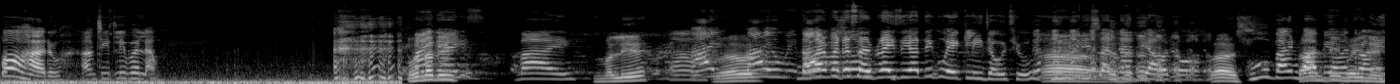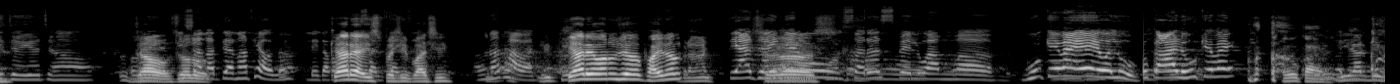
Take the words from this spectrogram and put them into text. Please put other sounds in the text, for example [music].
બહુ સારું. આમ ચીટલી ભલે આમ. બાય મળીએ. બરાબર. તમારા માટે સરપ્રાઈઝ એ હતી હું એકલી જાઉં છું? [laughs] કિશન નથી આવતો. બસ. હું ભાઈ ભાભી હવે શાંતિભાઈને. જઈએ છે જાઓ ચલો. અત્યારે નથી આવતો? ક્યારે આવીશ પછી. પાછી? ક્યાં રહેવાનું છે? ફાઇનલ ત્યાં જઈને સરસ. સરસ પેલું આમ હું કેવાય એ ઓલું કાર્ડ હું કેવાય કયું કાર્ડ બીઆરપી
